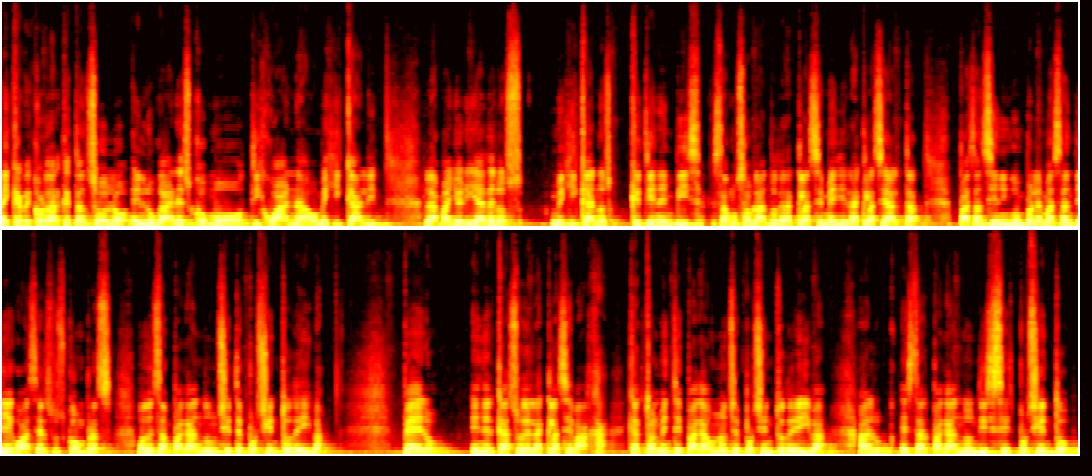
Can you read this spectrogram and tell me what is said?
Hay que recordar que tan solo en lugares como Tijuana o Mexicali, la mayoría de los mexicanos que tienen visa, que estamos hablando de la clase media y la clase alta, pasan sin ningún problema a San Diego a hacer sus compras, donde están pagando un 7% de IVA. Pero en el caso de la clase baja, que actualmente paga un 11% de IVA, al estar pagando un 16%,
